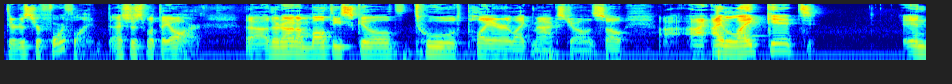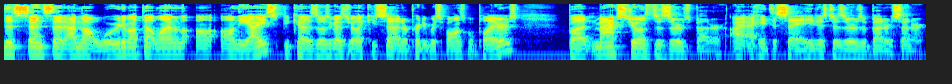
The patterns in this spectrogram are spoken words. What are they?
they're just your fourth line. That's just what they are. Uh, they're not a multi-skilled, tooled player like Max Jones. So I, I like it in the sense that I'm not worried about that line on the, uh, on the ice because those guys are, like you said, are pretty responsible players. But Max Jones deserves better. I, I hate to say it, he just deserves a better center.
